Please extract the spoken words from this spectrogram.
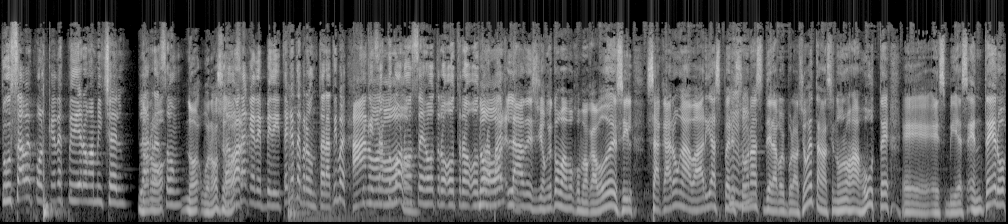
¿Tú sabes por qué despidieron a Michelle? La No, no, razón. no, bueno, si no, la- sea, que despidiste que te preguntara a ti. pues, Ah, no, quizás no. tú conoces otro, otro, otra No, parte. la decisión que tomamos, como acabo de decir, sacaron a varias personas de la corporación, están haciendo unos ajustes, eh, SBS entero,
